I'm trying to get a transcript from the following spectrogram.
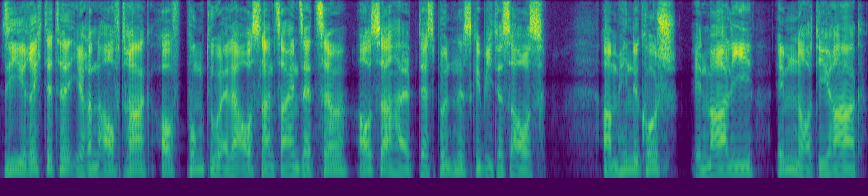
Sie richtete ihren Auftrag auf punktuelle Auslandseinsätze außerhalb des Bündnisgebietes aus. Am Hindekusch, in Mali, im Nordirak.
